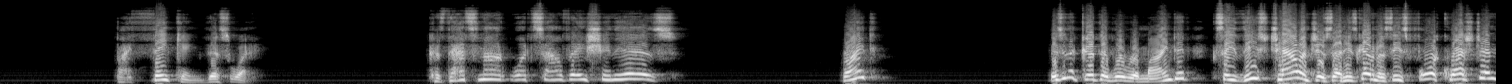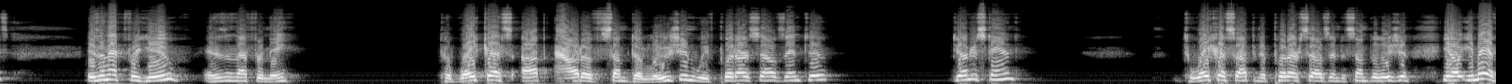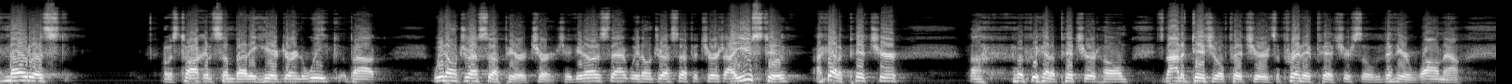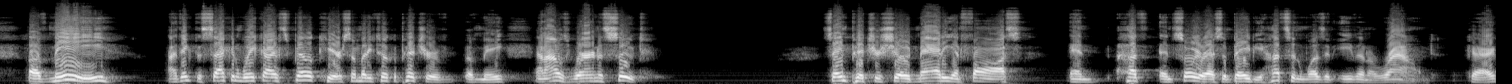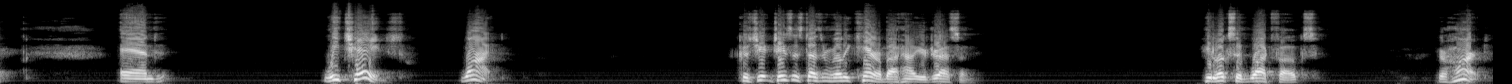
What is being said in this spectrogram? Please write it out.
by thinking this way. Because that's not what salvation is. Right? Isn't it good that we're reminded? See, these challenges that he's given us, these four questions, isn't that for you? Isn't that for me? To wake us up out of some delusion we've put ourselves into? Do you understand? To wake us up and to put ourselves into some delusion. You know, you may have noticed, I was talking to somebody here during the week about we don't dress up here at church. Have you noticed that? We don't dress up at church. I used to. I got a picture uh, we got a picture at home. It's not a digital picture, it's a printed picture, so we've been here a while now. Of me, I think the second week I spoke here, somebody took a picture of, of me, and I was wearing a suit. Same picture showed Maddie and Foss and and Sawyer as a baby. Hudson wasn't even around. Okay? And we changed. Why? Because Jesus doesn't really care about how you're dressing. He looks at what, folks? Your heart.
